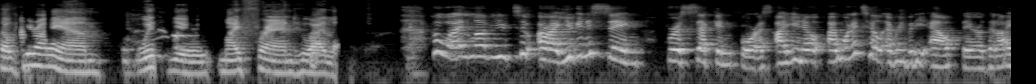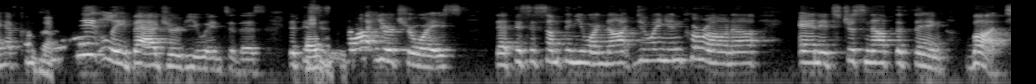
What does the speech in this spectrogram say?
So here I am with you, my friend who I love. oh, I love you too. All right, you're going to sing for a second for us. I, you know, I want to tell everybody out there that I have completely badgered you into this. That this oh. is Oh. not your choice. That this is something you are not doing in Corona, and it's just not the thing. But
